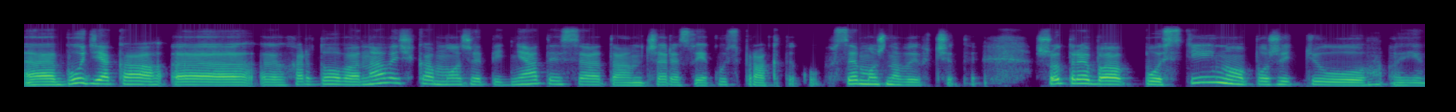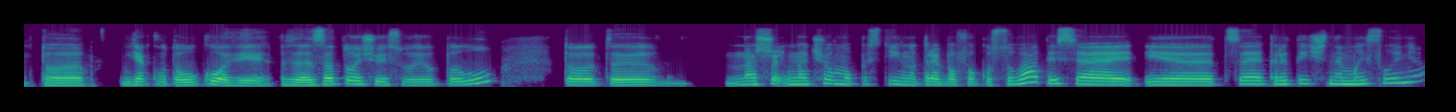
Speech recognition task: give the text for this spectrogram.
Е, будь-яка е, е, хардова навичка може піднятися там через якусь практику. Все можна вивчити. Що треба постійно по життю, як то у толкові, заточуй свою пилу, то е, на, що, на чому постійно треба фокусуватися, і це критичне мислення.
